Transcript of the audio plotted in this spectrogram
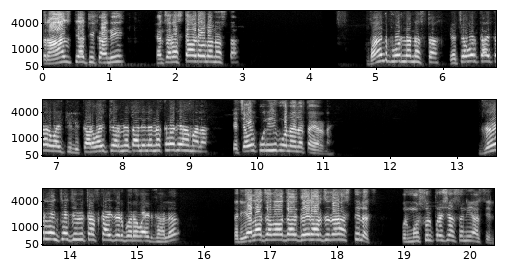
तर आज त्या ठिकाणी त्यांचा रस्ता अडवला नसता. बांध फोडला नसता. याच्यावर काय कारवाई केली? कारवाई करण्यात आलेल्या नकला द्या आम्हाला. याच्यावर कुणीही बोलायला तयार नाही. जर यांच्या जीवितास काय जर बरं वाईट झालं तर याला जबाबदार गैर अर्जदार असतीलच. पण महसूल प्रशासनही असेल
